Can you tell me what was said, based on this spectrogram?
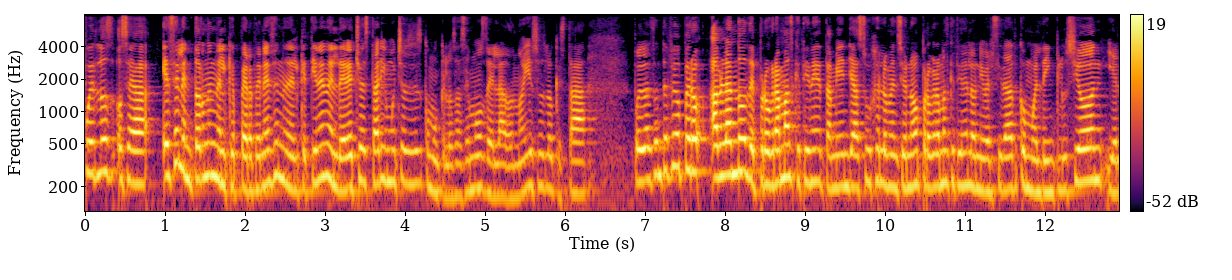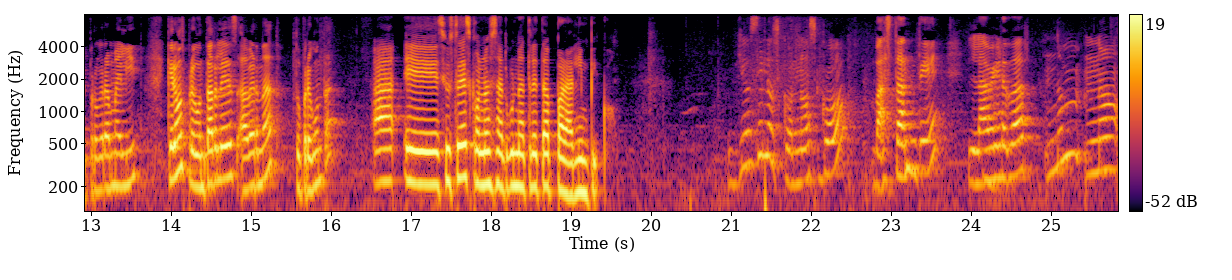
pues los, o sea, es el entorno en el que pertenecen, en el que tienen el derecho a estar y muchas veces como que los hacemos de lado, ¿no? Y eso es lo que está, pues bastante feo. Pero hablando de programas que tiene también, ya Suje lo mencionó, programas que tiene la universidad como el de inclusión y el programa Elite, queremos preguntarles, a ver, Nat, ¿tu pregunta? Ah, eh, si ustedes conocen algún atleta paralímpico. Yo sí los conozco bastante. La verdad, no, no,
